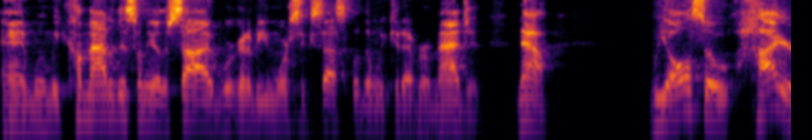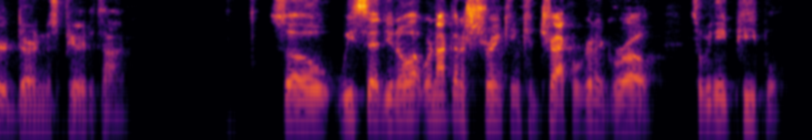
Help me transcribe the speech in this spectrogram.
And when we come out of this on the other side, we're going to be more successful than we could ever imagine. Now, we also hired during this period of time. So we said, you know what? We're not going to shrink and contract. We're going to grow. So we need people.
